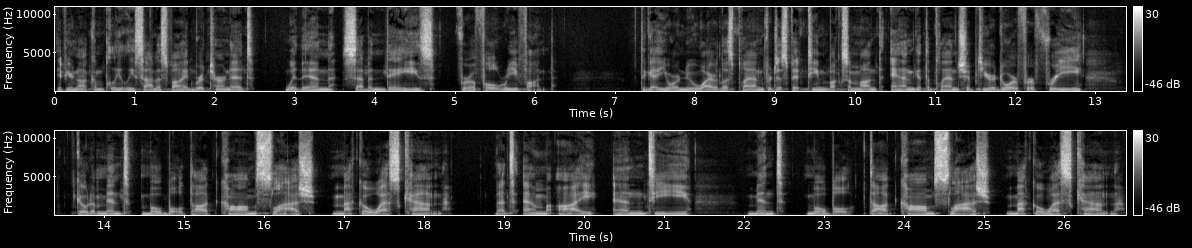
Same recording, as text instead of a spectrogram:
If you're not completely satisfied, return it within seven days for a full refund to get your new wireless plan for just 15 bucks a month and get the plan shipped to your door for free, go to mintmobile.com slash macosken. That's M-I-N-T mintmobile.com slash macosken.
